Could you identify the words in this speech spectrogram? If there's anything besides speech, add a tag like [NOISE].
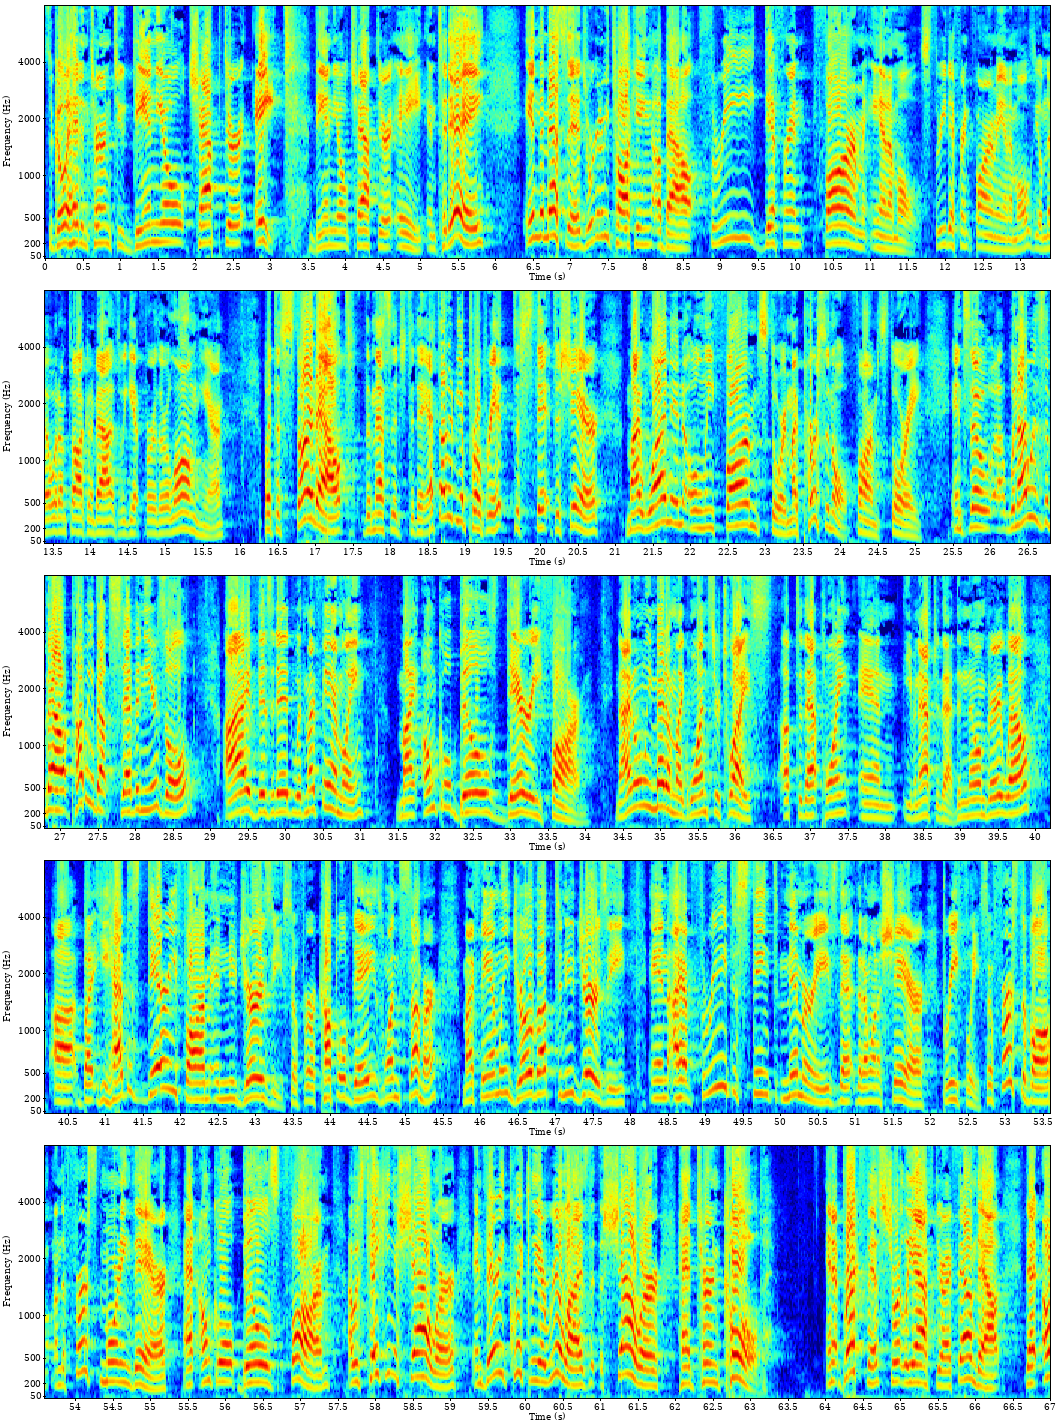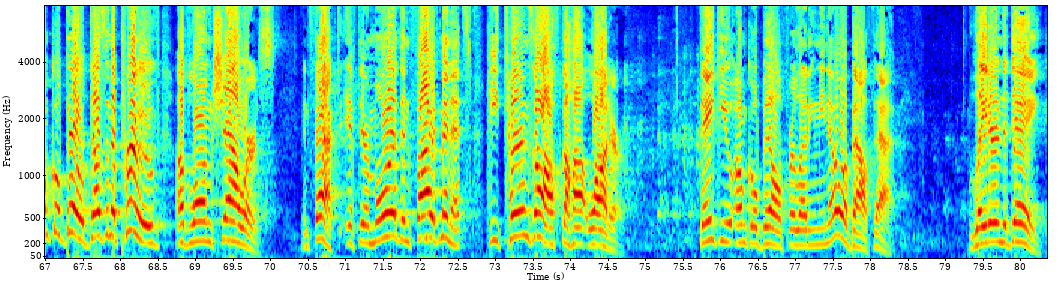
So go ahead and turn to Daniel chapter 8. Daniel chapter 8. And today, in the message, we're going to be talking about three different farm animals. Three different farm animals. You'll know what I'm talking about as we get further along here. But to start out the message today, I thought it'd be appropriate to, st- to share my one and only farm story, my personal farm story. And so uh, when I was about, probably about seven years old, I visited with my family my Uncle Bill's dairy farm. Now, I'd only met him like once or twice up to that point, and even after that. Didn't know him very well, uh, but he had this dairy farm in New Jersey. So, for a couple of days, one summer, my family drove up to New Jersey and I have three distinct memories that, that I want to share briefly. So, first of all, on the first morning there at Uncle Bill's farm, I was taking a shower, and very quickly I realized that the shower had turned cold. And at breakfast, shortly after, I found out that Uncle Bill doesn't approve of long showers. In fact, if they're more than five minutes, he turns off the hot water. Thank you, Uncle Bill, for letting me know about that. Later in the day,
